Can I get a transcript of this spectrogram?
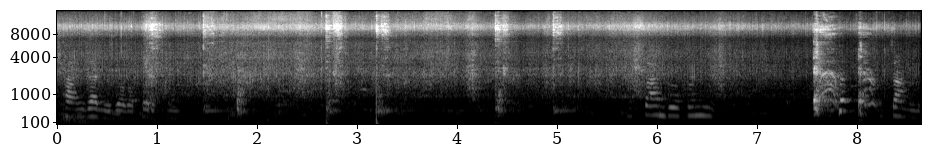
छान झाली बघा परतून तांदूळ पण चांगले.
